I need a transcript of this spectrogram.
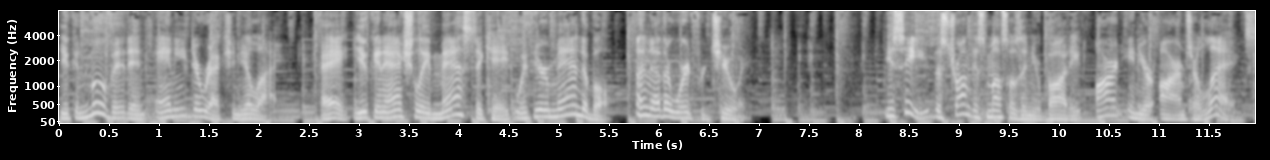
You can move it in any direction you like. Hey, you can actually masticate with your mandible, another word for chewing. You see, the strongest muscles in your body aren't in your arms or legs,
